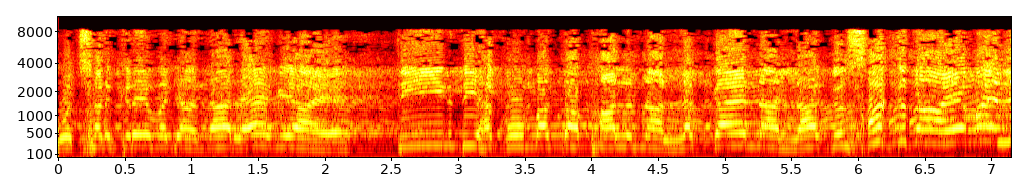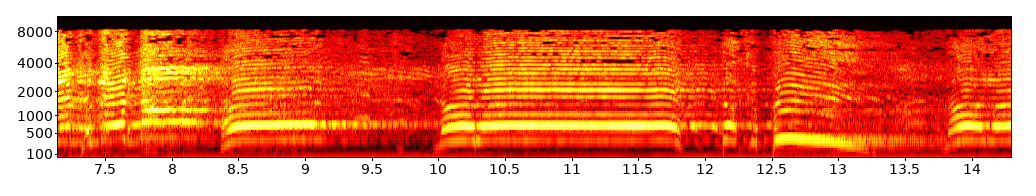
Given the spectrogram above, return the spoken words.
وہ چھڑکڑے وجاندہ رہ گیا ہے۔ دین دی حکومت دا پھل نہ لگا ہے نہ لگ سکتا ہے۔ میں لکھ دینا نعرہ تکبیر نعرہ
